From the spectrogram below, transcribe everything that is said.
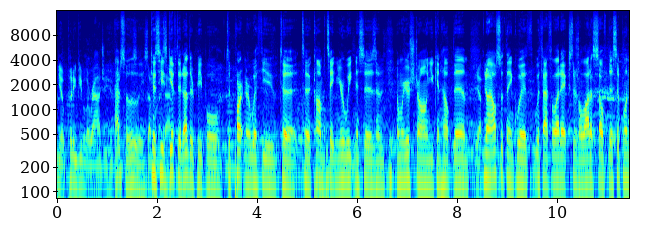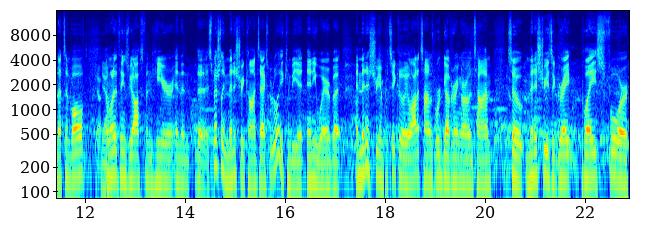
you know putting people around you who can Absolutely, because he's that. gifted other people to partner with you to, to compensate in your weaknesses and, and where you're strong, you can help them. Yep. You know, I also think with, with athletics, there's a lot of self discipline that's involved. Yep. And one of the things we often hear in the, the especially ministry context, but really it can be anywhere, but in ministry in particular, a lot of times we're governing our own time. So ministry is a great place for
